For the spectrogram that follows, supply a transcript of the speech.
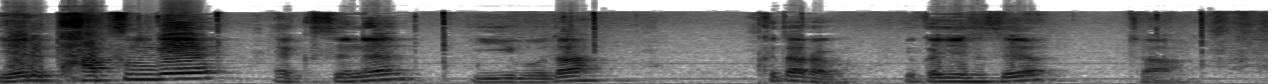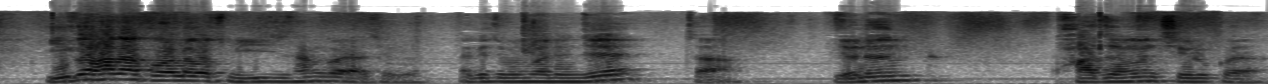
얘를 다 푼 게 x는 2보다 크다라고. 여기까지 있었어요? 자, 이거 하나 구하려고 지금 이짓 한 거야, 지금. 알겠죠? 뭔 말인지? 자, 얘는 과정은 지울 거야.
